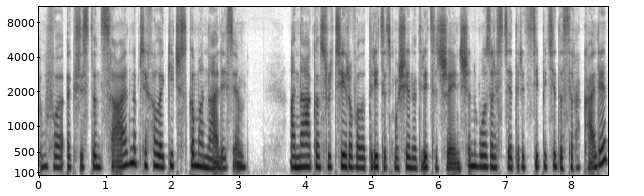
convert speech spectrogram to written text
в экзистенциально-психологическом анализе. Она консультировала 30 мужчин и 30 женщин в возрасте от 35 до 40 лет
